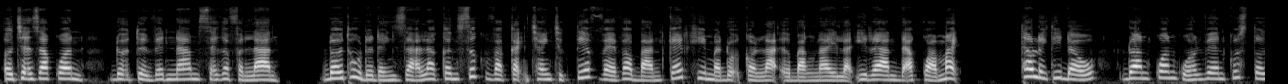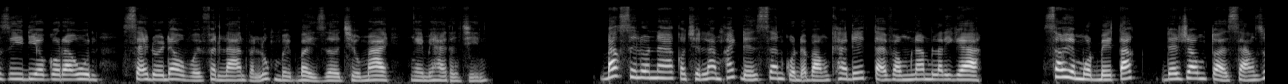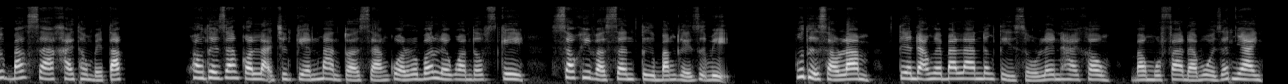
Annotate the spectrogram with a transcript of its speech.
Ở trận gia quân, đội tuyển Việt Nam sẽ gặp Phần Lan – Đối thủ được đánh giá là cân sức và cạnh tranh trực tiếp vé vào bán kết khi mà đội còn lại ở bảng này là Iran đã quá mạnh. Theo lịch thi đấu, đoàn quân của huấn viên Custosi Diogo Raul sẽ đối đầu với Phần Lan vào lúc 17 giờ chiều mai, ngày 12 tháng 9. Barcelona có chuyến làm khách đến sân của đội bóng Cadiz tại vòng 5 La Liga. Sau hiệp một bế tắc, De Jong tỏa sáng giúp Barca khai thông bế tắc. Khoảng thời gian còn lại chứng kiến màn tỏa sáng của Robert Lewandowski sau khi vào sân từ băng ghế dự bị. Phút thứ 65, tiền đạo người Ba Lan nâng tỷ số lên 2-0 bằng một pha đá bồi rất nhanh.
